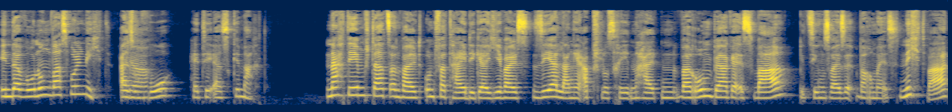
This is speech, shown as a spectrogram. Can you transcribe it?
In der Wohnung war es wohl nicht. Also Ja. wo hätte er es gemacht? Nachdem Staatsanwalt und Verteidiger jeweils sehr lange Abschlussreden halten, warum Berger es war, beziehungsweise warum er es nicht war,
